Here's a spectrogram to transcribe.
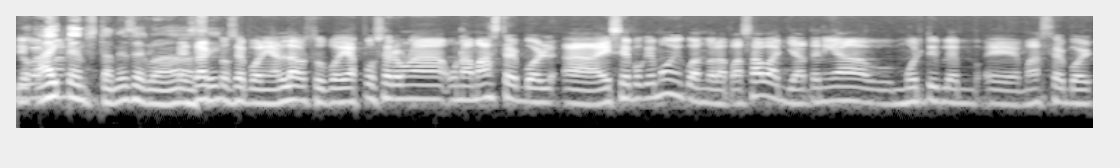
los, los items, también se clonaban Exacto, así. se ponían la, tú podías poseer una, una Master Ball a ese Pokémon y cuando la pasabas ya tenía múltiples eh, Master Ball.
